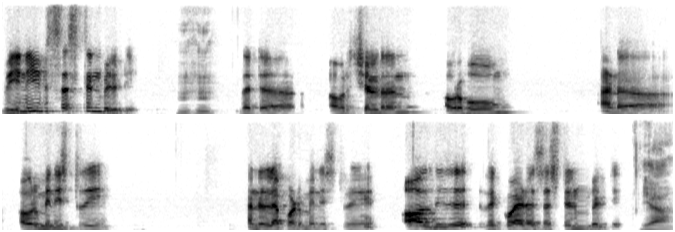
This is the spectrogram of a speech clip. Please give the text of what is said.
we need sustainability. Mm-hmm. That uh, our children, our home, and uh, our ministry, and the leper ministry, all these require a sustainability. Yeah.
